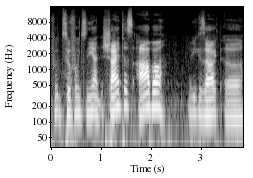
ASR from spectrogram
Fu zu funktionieren scheint es, aber wie gesagt, äh,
